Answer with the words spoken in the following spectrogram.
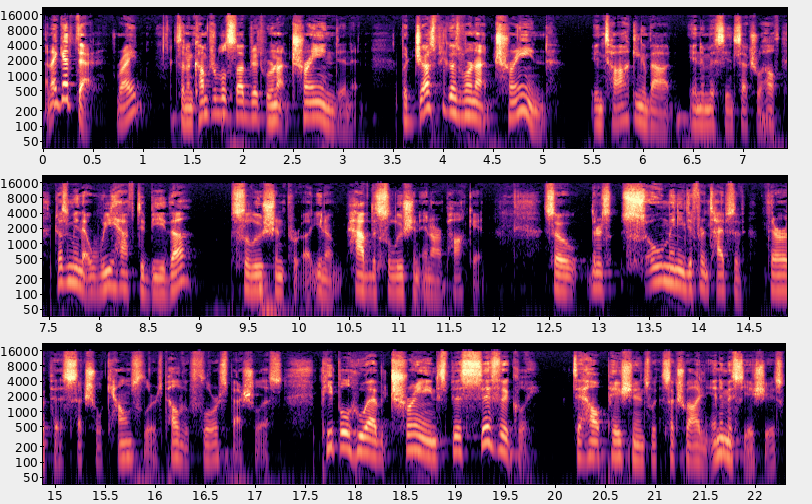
And I get that, right? It's an uncomfortable subject. We're not trained in it. But just because we're not trained in talking about intimacy and sexual health doesn't mean that we have to be the solution, you know, have the solution in our pocket. So there's so many different types of therapists, sexual counselors, pelvic floor specialists, people who have trained specifically to help patients with sexuality and intimacy issues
